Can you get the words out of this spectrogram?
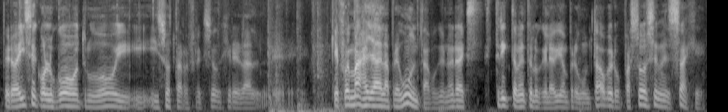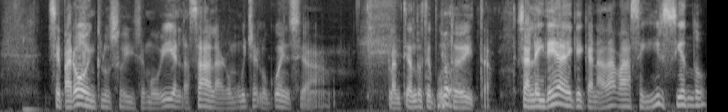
pero ahí se colgó Trudeau y, y hizo esta reflexión general, eh, que fue más allá de la pregunta, porque no era estrictamente lo que le habían preguntado, pero pasó ese mensaje. Se paró incluso y se movía en la sala con mucha elocuencia, planteando este punto Yo- de vista. O sea, la idea de que Canadá va a seguir siendo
